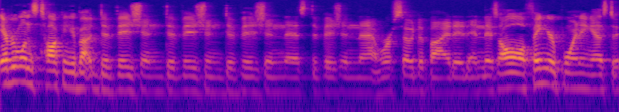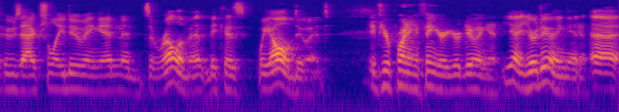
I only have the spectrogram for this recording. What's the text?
everyone's talking about division, division, division this, division that. We're so divided, and there's all finger pointing as to who's actually doing it, and it's irrelevant because we all do it. If you're pointing a finger, you're doing it. Yeah, you're doing it. Uh,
